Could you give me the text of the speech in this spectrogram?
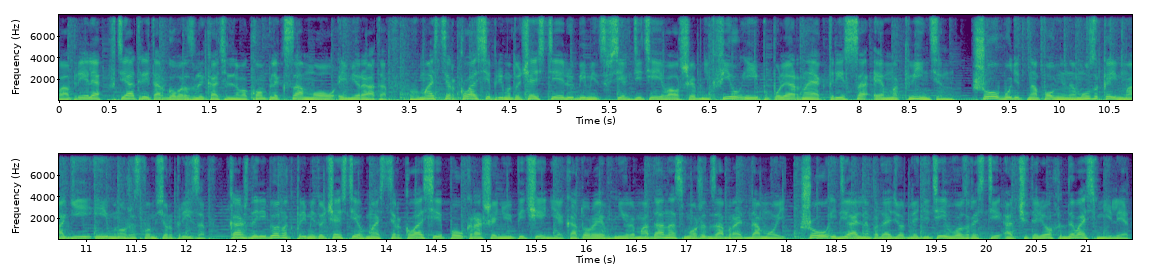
апреля в Театре торгово-развлекательного комплекса Мол Эмиратов. В мастер-классе примут участие любимец всех детей волшебник Фил и популярная актриса Эмма Квинтин. Шоу будет наполнено музыкой, магией и множеством сюрпризов. Каждый ребенок примет участие в мастер-классе по украшению печенья, которое в дни Рамадана сможет забрать домой. Шоу идеально подойдет для детей в возрасте от 4 до 8 лет.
